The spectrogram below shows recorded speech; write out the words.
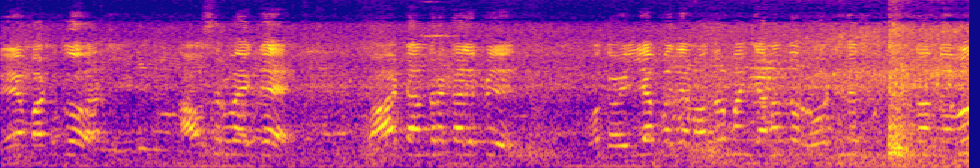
మేము మటుకు అవసరమైతే వాటి అందరూ కలిపి ఒక వెయ్యి పదిహేను వందల మంది జనంతో రోడ్డు మీద కూర్చుంటాం మేము.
